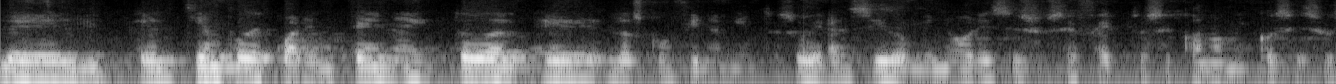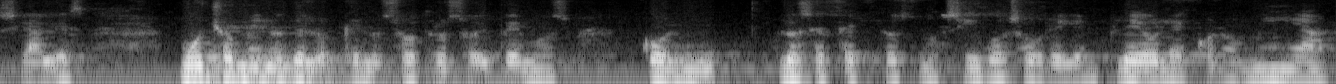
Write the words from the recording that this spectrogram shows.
el, tiempo de cuarentena y todos eh, los confinamientos hubieran sido menores y sus efectos económicos y sociales mucho menos de lo que nosotros hoy vemos con los efectos nocivos sobre el empleo, la economía,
